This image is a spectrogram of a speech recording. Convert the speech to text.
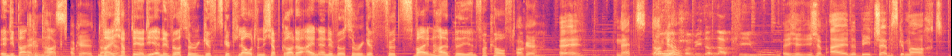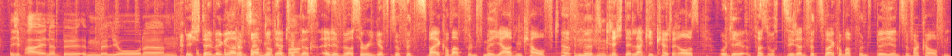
in die Bank Eine gepackt. Nuts, okay, danke. Weil ich habe dir ja die Anniversary Gifts geklaut und ich habe gerade ein Anniversary Gift für zweieinhalb Billion verkauft. Okay. Hey, nett. Oh, Danke. schon wieder Lucky. Uh. Ich, ich habe eine B-Gems gemacht. Ich habe eine B Millionen. Ich stelle mir gerade vor, wie der Typ das Anniversary Gift so für 2,5 Milliarden kauft, öffnet, kriegt der Lucky Cat raus und der versucht sie dann für 2,5 Billion zu verkaufen.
